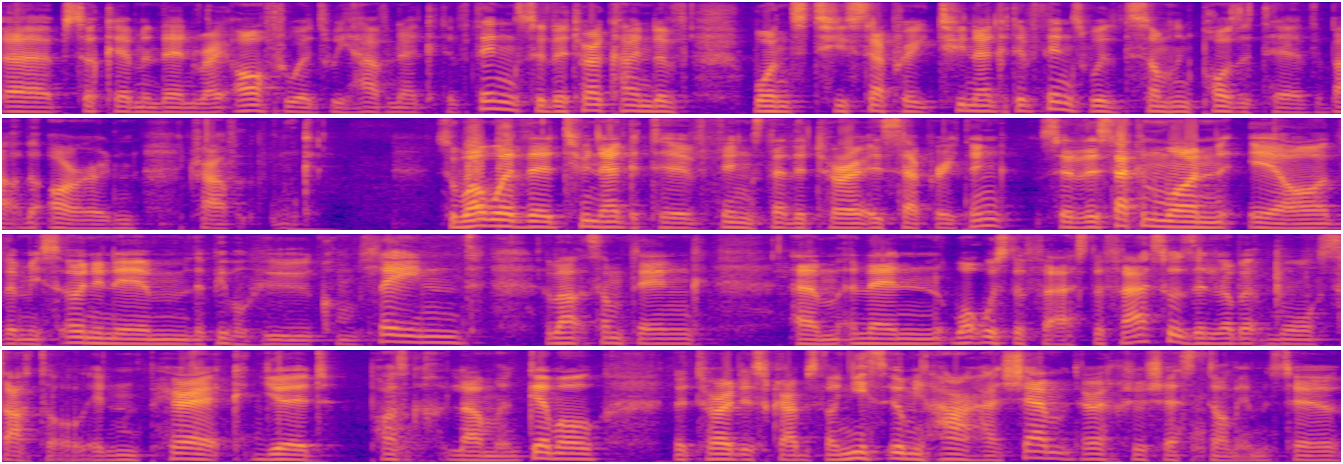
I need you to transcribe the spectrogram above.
uh, psukim and then right afterwards we have negative things. So the Torah kind of wants to separate two negative things with something positive about the Aron traveling. So what were the two negative things that the Torah is separating? So the second one are the misoninim, the people who complained about something. Um, and then what was the first? The first was a little bit more subtle. In Perek Yud Pasuk Lamed Gimel, the Torah describes Vanyis Umi Har Hashem So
